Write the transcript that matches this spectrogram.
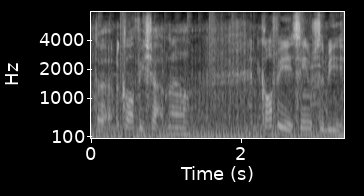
at the coffee shop now. Coffee seems to be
